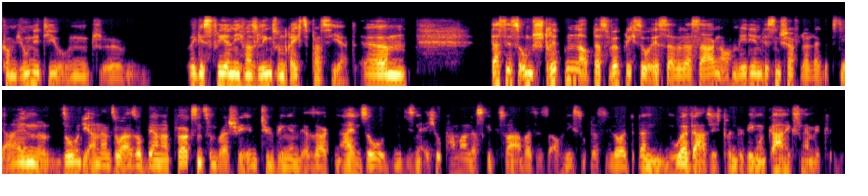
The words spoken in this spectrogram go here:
Community und äh, registrieren nicht, was links und rechts passiert. Ähm, das ist umstritten, ob das wirklich so ist. Also das sagen auch Medienwissenschaftler, da gibt es die einen so und die anderen so. Also Bernhard Pörksen zum Beispiel in Tübingen, der sagt, nein, so mit diesen Echokammern, das gibt zwar, aber es ist auch nicht so, dass die Leute dann nur da sich drin bewegen und gar nichts mehr mitkriegen.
